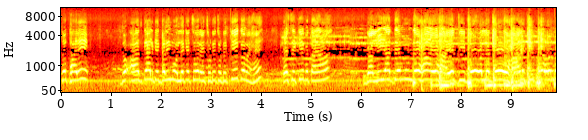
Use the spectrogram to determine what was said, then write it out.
तो थारे जो आजकल के गली मोहल्ले के छोरे छोटे छोटे के कवे हैं? कैसे के बताया? गलिया दे मुंडे हाय हाय जी बोल दे हाय जी बोल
